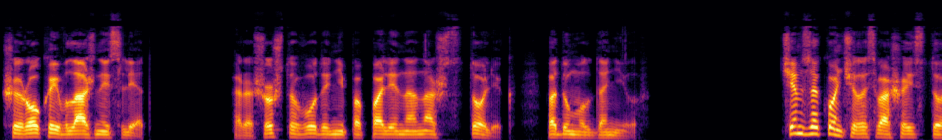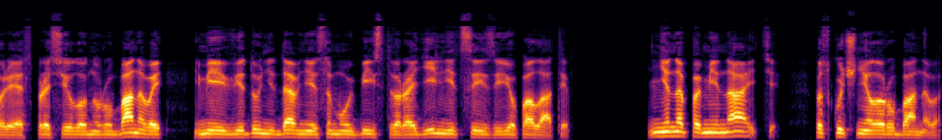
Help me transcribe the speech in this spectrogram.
широкий влажный след. Хорошо, что воды не попали на наш столик, подумал Данилов. Чем закончилась ваша история? спросил он у Рубановой, имея в виду недавнее самоубийство родильницы из ее палаты. «Не напоминайте», — поскучнела Рубанова.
